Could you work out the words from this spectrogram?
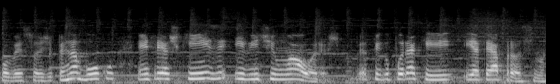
Convenções de Pernambuco entre as 15 e 21 horas. Eu fico por aqui e até a próxima.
